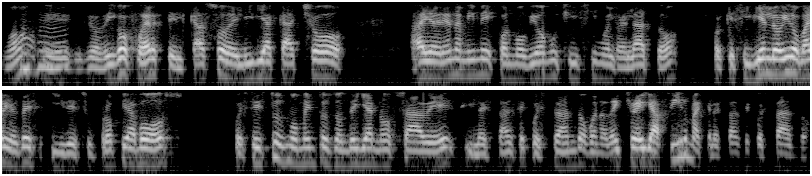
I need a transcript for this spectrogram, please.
¿no? Eh, lo digo fuerte, el caso de Lidia Cacho, ay Adriana, a mí me conmovió muchísimo el relato, porque si bien lo he oído varias veces y de su propia voz, pues estos momentos donde ella no sabe si la están secuestrando, bueno, de hecho ella afirma que la están secuestrando,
